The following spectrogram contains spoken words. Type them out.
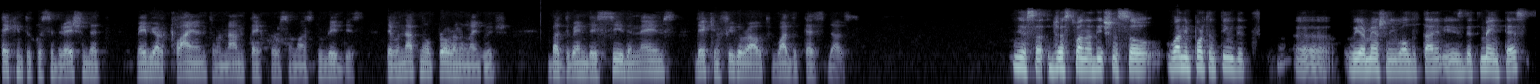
take into consideration that maybe our client or non-tech person wants to read this. They will not know programming language, but when they see the names, they can figure out what the test does. Yes, uh, just one addition. So one important thing that uh, we are mentioning all the time is that main test.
